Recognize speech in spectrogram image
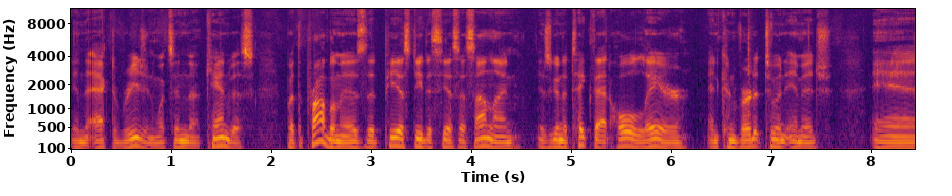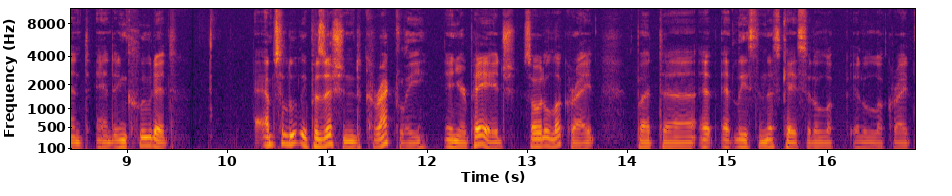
in the active region, what's in the canvas. But the problem is that PSD to CSS Online is going to take that whole layer and convert it to an image and and include it absolutely positioned correctly in your page, so it'll look right. But uh, at, at, least in this case, it'll look it'll look right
